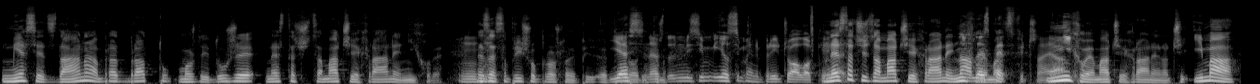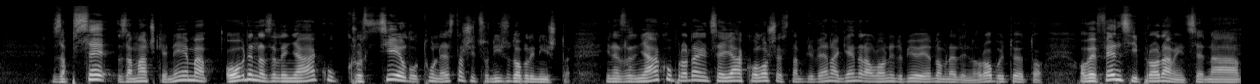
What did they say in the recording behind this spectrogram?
mjesec dana, brat bratu, možda i duže, nestačica mačije hrane njihove. Mm -hmm. Ne znam, sam prišao u prošloj epi- epizodi. Jesi, nešto, mislim, ili si meni pričao, ali okej. Okay, Nestačica mačije hrane Znam da njihove, je specifična, ja. njihove mačije hrane. Znači, ima za pse, za mačke nema. Ovde na zelenjaku, kroz cijelu tu nestašicu nisu dobili ništa. I na zelenjaku prodavnica je jako loše snabdjevena. Generalno oni dobio jednom nedeljno robu i to je to. Ove fancy prodavnice na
